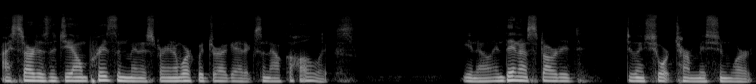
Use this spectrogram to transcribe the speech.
I started as a jail and prison minister, and I work with drug addicts and alcoholics. You know, and then I started doing short term mission work,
